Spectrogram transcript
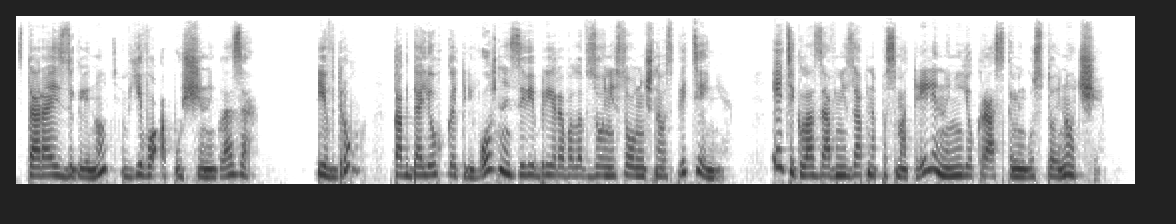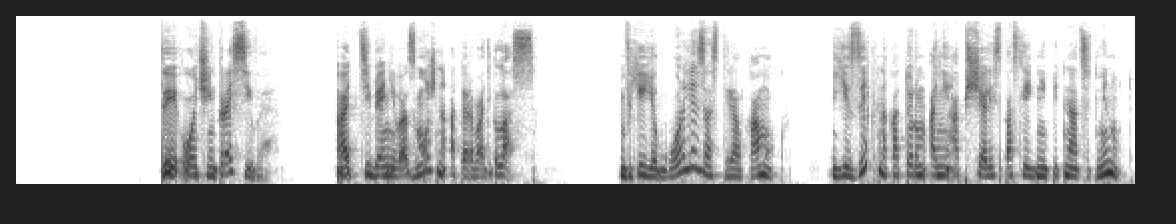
стараясь заглянуть в его опущенные глаза. И вдруг, когда легкая тревожность завибрировала в зоне солнечного сплетения, эти глаза внезапно посмотрели на нее красками густой ночи. «Ты очень красивая. От тебя невозможно оторвать глаз», в ее горле застрял комок. Язык, на котором они общались последние 15 минут,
